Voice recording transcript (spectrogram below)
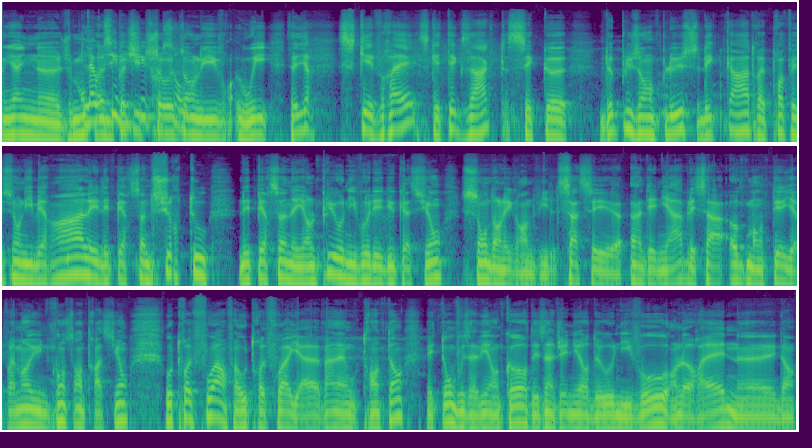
il y a une, je montre une petite chose sont- dans le livre. Oui, c'est-à-dire, ce qui est vrai, ce qui est exact, c'est que de plus en plus, les cadres et professions libérales et les personnes, surtout les personnes ayant le plus haut niveau d'éducation, sont dans les grandes villes. Ça, c'est euh, indéniable et ça a augmenté. Il y a vraiment eu une concentration. Autrefois, enfin autrefois, il y a 20 ou 30 ans, mettons, vous aviez encore des ingénieurs de haut niveau en Lorraine, euh, dans,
